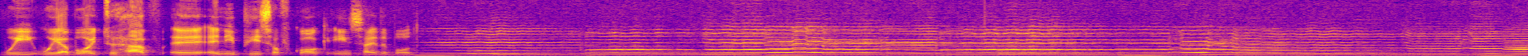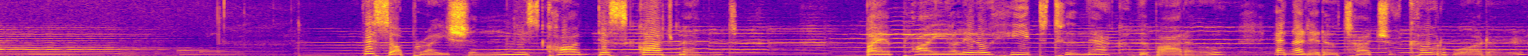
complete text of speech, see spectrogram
we, we avoid to have uh, any piece of cork inside the bottle. This operation is called disgorgement. By applying a little heat to the neck of the bottle and a little touch of cold water,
